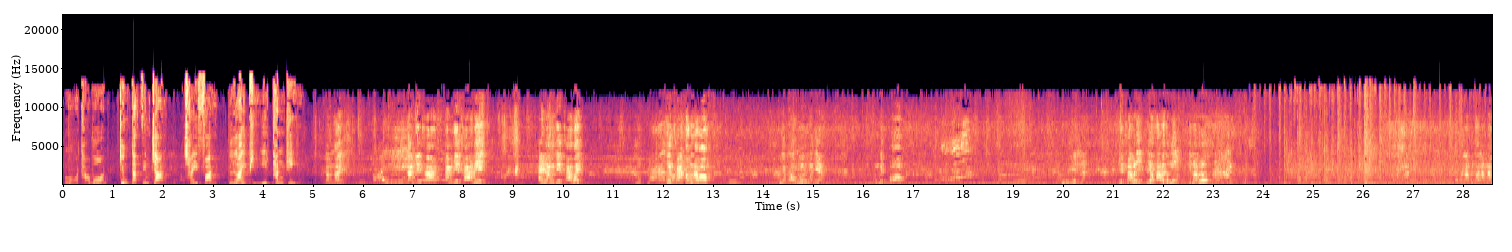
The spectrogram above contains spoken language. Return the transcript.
หมอถาวรจึงตัดสินใจ ใช้ไฟไล่ผีทันทีจำไว้นั่งยืดขาให้มันยืดขาพี่ ให้นั่งมันยืดขาไว้ ยืดขาถอดรองเท้าออกกูจะเผามึงวันเนี้ยมึงไม่ปอบกูเห็นนะยึดขามานี่พี่เอาขาไว้ตรงนี้พี่นาไปเลยหลังไปก่อนหลังมา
